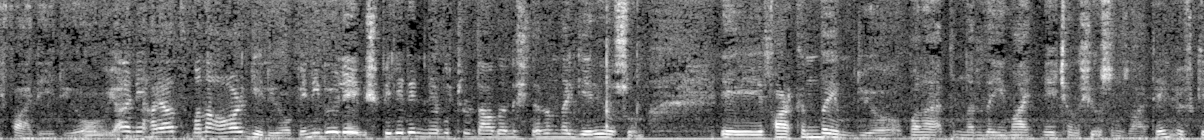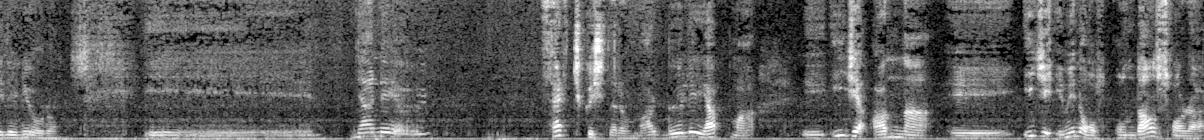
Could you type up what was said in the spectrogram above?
ifade ediyor. Yani hayat bana ağır geliyor. Beni böyle şüphelerinle bu tür davranışlarınla geriyorsun. E, farkındayım diyor. Bana bunları da ima etmeye çalışıyorsun zaten. Öfkeleniyorum. E, yani sert çıkışlarım var. Böyle yapma. E, iyice anla. E, iyice emin ol. Ondan sonra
